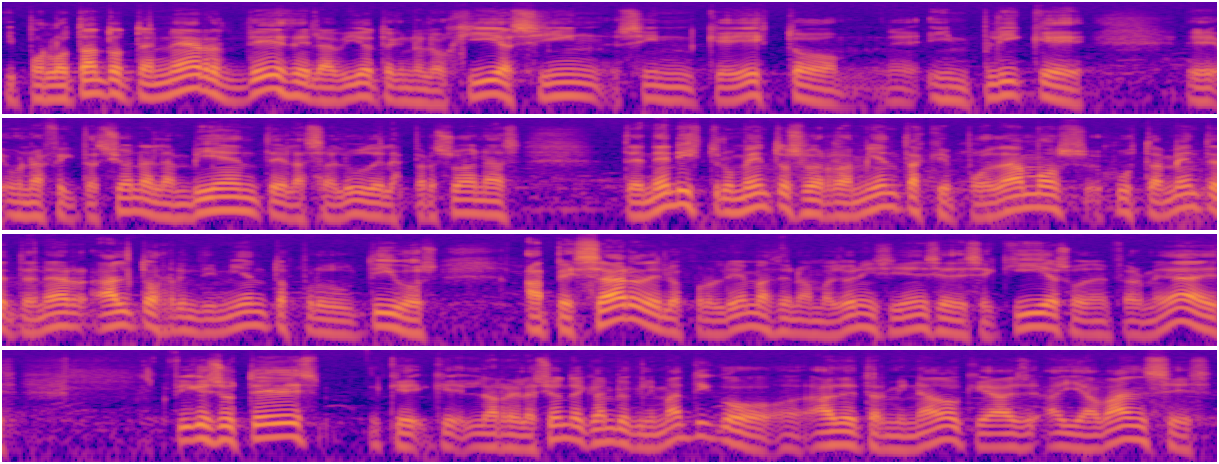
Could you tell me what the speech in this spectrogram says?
Y por lo tanto tener desde la biotecnología, sin, sin que esto eh, implique una afectación al ambiente, a la salud de las personas, tener instrumentos o herramientas que podamos justamente tener altos rendimientos productivos a pesar de los problemas de una mayor incidencia de sequías o de enfermedades. Fíjense ustedes que, la relación de cambio climático ha determinado que hay, avances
